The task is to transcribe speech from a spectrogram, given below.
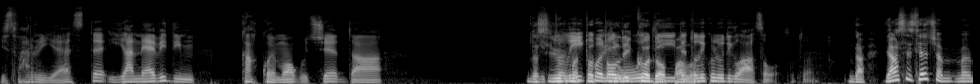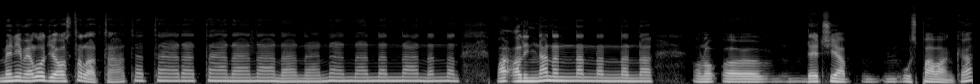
i stvarno jeste i ja ne vidim kako je moguće da Da se ljudima to toliko ljudi, Da dopalo. je toliko ljudi glasalo za to. Da, ja se sjećam, meni je melodija ostala ta ta ta ra ta na na na na na na na na na na ali na na na na na na ono uh, dečija m, uspavanka,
